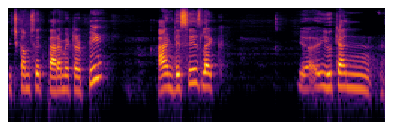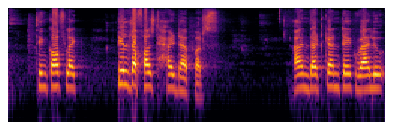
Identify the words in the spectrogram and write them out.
which comes with parameter p and this is like you can think of like till the first head appears and that can take value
